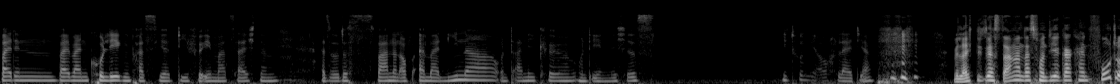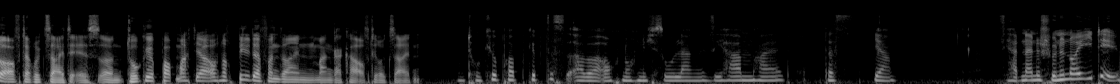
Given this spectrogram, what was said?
bei, den, bei meinen Kollegen passiert, die für EMA zeichnen. Also das waren dann auf einmal Nina und Annike und ähnliches. Die tun mir auch leid, ja. Vielleicht liegt das daran, dass von dir gar kein Foto auf der Rückseite ist. Und Tokyo Pop macht ja auch noch Bilder von seinen Mangaka auf die Rückseiten. Tokyo Pop gibt es aber auch noch nicht so lange. Sie haben halt das, ja. Sie hatten eine schöne neue Idee.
